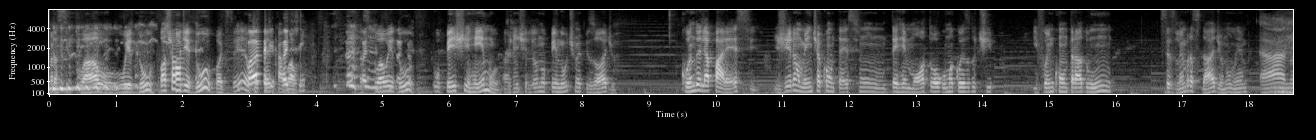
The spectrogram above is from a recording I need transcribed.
pra situar o, o Edu. Posso chamar de Edu? Pode ser? Pode, pode sim. Pra situar o Edu, o peixe remo, a gente leu no penúltimo episódio. Quando ele aparece, geralmente acontece um terremoto ou alguma coisa do tipo. E foi encontrado um. Vocês lembram a cidade? Eu não lembro. Ah, no,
